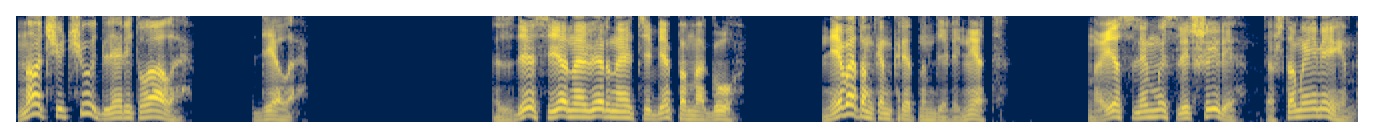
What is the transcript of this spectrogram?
Но чуть-чуть для ритуала. Дело. «Здесь я, наверное, тебе помогу. Не в этом конкретном деле, нет. Но если мыслить шире, то что мы имеем?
